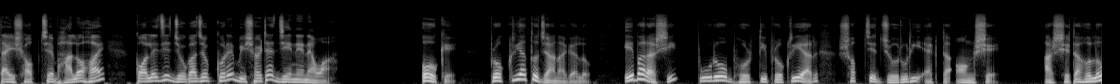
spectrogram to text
তাই সবচেয়ে ভালো হয় কলেজে যোগাযোগ করে বিষয়টা জেনে নেওয়া। ওকে, প্রক্রিয়া তো জানা গেল। এবার আসি পুরো ভর্তি প্রক্রিয়ার সবচেয়ে জরুরি একটা অংশে, আর সেটা হলো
